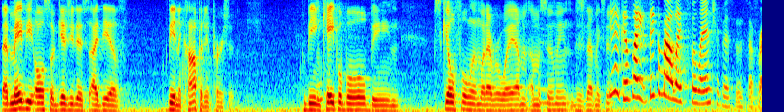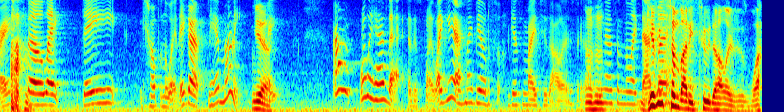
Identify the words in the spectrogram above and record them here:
that maybe also gives you this idea of being a competent person, being capable, being skillful in whatever way. I'm, I'm assuming. Does that make sense? Yeah, because like think about like philanthropists and stuff, right? so like they help in the way they got they have money. Yeah. right? I don't really have that at this point. Like, yeah, I might be able to give somebody two dollars, you know, you know, something like that. Giving somebody two dollars is wild.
